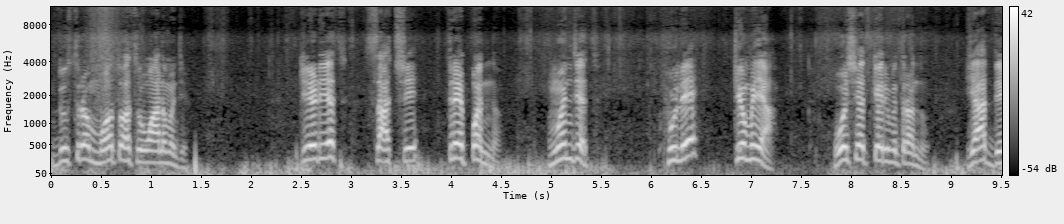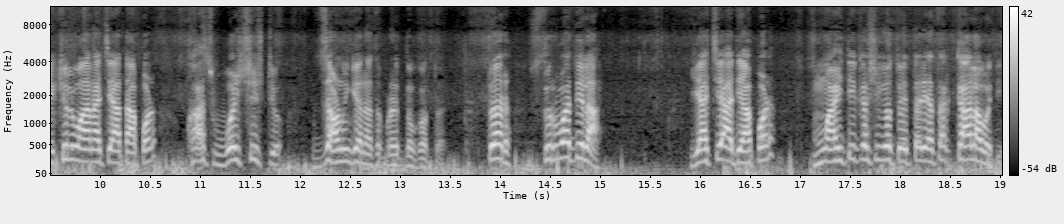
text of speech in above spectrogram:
दुसरं महत्त्वाचं वाण म्हणजे के डी एस सातशे त्रेपन्न. म्हणजेच फुले किमया. व शेतकरी मित्रांनो या देखील वाहनाचे आता आपण खास वैशिष्ट्य जाणून घेण्याचा प्रयत्न करतोय. तर सुरुवातीला याची आधी आपण माहिती कशी घेतोय तर याचा कालावधी.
